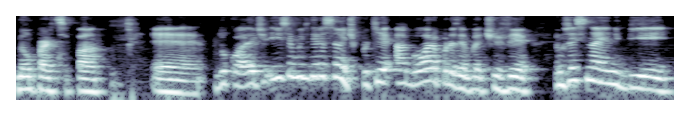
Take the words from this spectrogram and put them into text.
não participar é, do college, e isso é muito interessante, porque agora, por exemplo, a gente vê, eu não sei se na NBA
